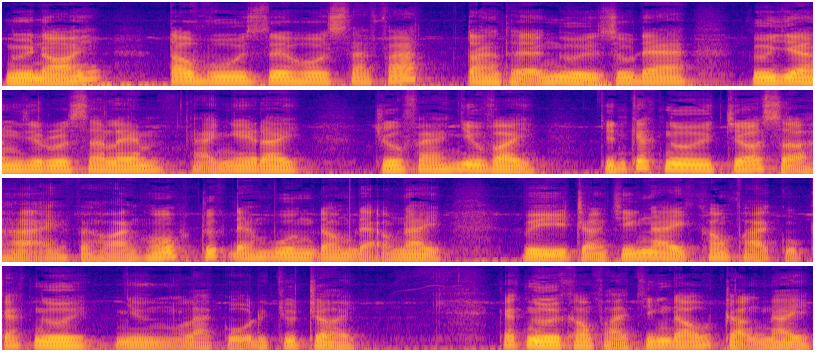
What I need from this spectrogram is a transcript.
Người nói, tàu vua Jehoshaphat, toàn thể người Juda, cư dân Jerusalem, hãy nghe đây. Chúa phán như vậy, chính các ngươi chớ sợ hãi và hoảng hốt trước đám quân đông đảo này, vì trận chiến này không phải của các ngươi, nhưng là của Đức Chúa Trời. Các ngươi không phải chiến đấu trận này,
